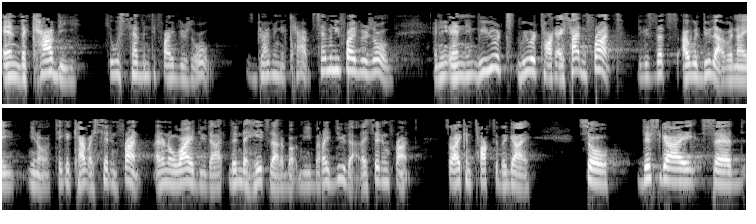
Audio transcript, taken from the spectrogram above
And the cabbie, he was 75 years old. He was driving a cab. 75 years old. And, and we were, we were talking. I sat in front because that's, I would do that when I, you know, take a cab. I sit in front. I don't know why I do that. Linda hates that about me, but I do that. I sit in front so I can talk to the guy. So this guy said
